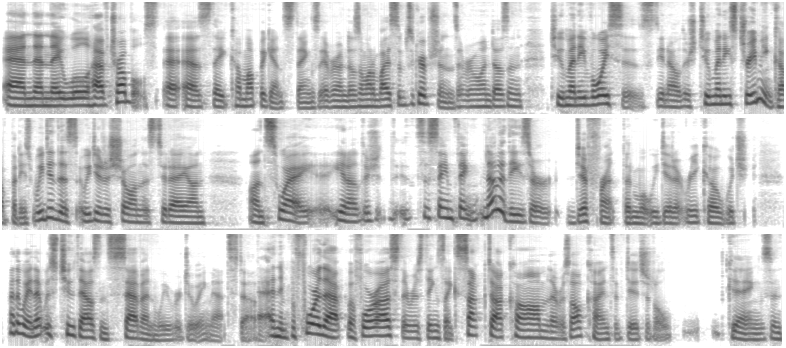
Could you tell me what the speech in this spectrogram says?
And then they will have troubles as they come up against things. Everyone doesn't want to buy subscriptions. Everyone doesn't. Too many voices. You know, there's too many streaming companies. We did this. We did a show on this today on on Sway. You know, there's it's the same thing. None of these are different than what we did at Recode, which by the way, that was 2007 we were doing that stuff. And before that, before us, there was things like suck.com, there was all kinds of digital things and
